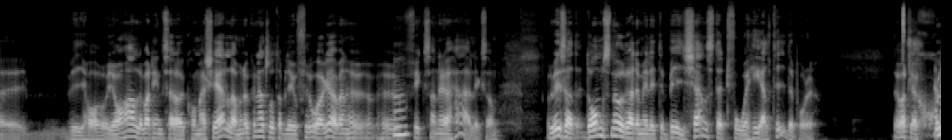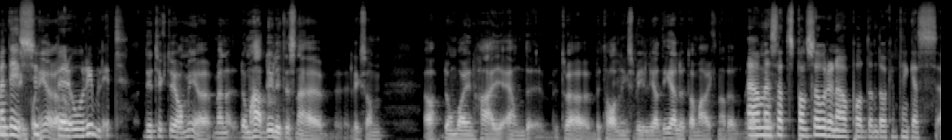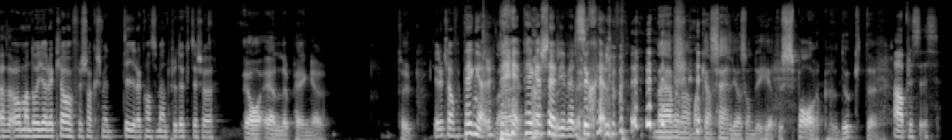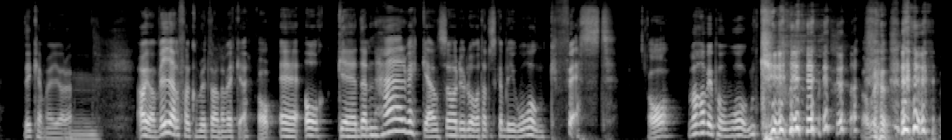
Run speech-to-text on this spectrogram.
vi har. Och jag har aldrig varit intresserad av kommersiella, men då kunde jag inte låta bli att fråga, men hur, hur fixar ni det här liksom? Och det visade att de snurrade med lite bitjänster två heltider på det. Det vart jag sjukt Ja, men det är superorimligt. Det tyckte jag med. Men de hade ju lite såna här, liksom, ja, de var i en high-end, tror jag, betalningsvilliga del av marknaden. Ja, Jag men tror- så att sponsorerna av podden då kan tänkas, alltså om man då gör reklam för saker som är dyra konsumentprodukter så Ja, eller pengar. Typ. gör reklam för pengar. Nej. pengar säljer väl sig själv. Nej, men man kan sälja som det heter sparprodukter. ja, precis. Det kan man ju göra. Mm. Ja, ja, vi i alla fall kommer ut varannan vecka. Ja, Eh, och eh, den här veckan så har du lovat att det ska bli Wonkfest. ja. Vad har vi på Wonk? Ja, men,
